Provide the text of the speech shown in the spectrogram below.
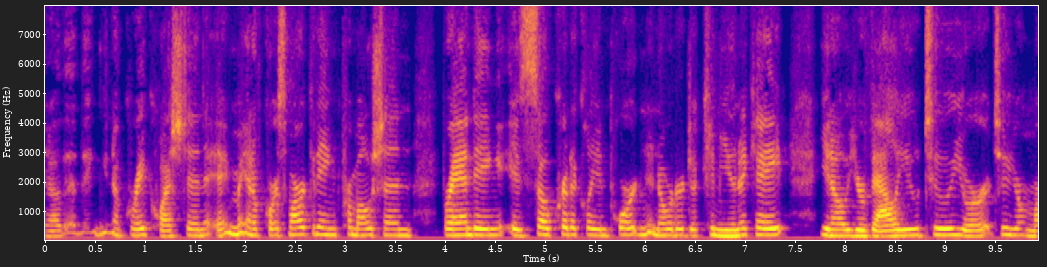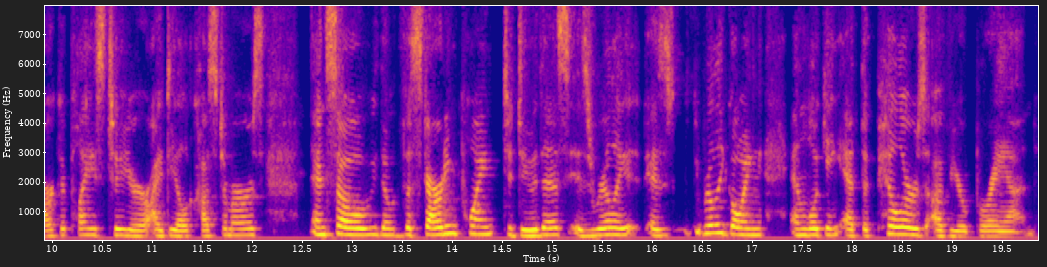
You know, the, the, you know, great question. And, and, of course, marketing, promotion, branding is so critically important in order to communicate, you know, your value to your to your marketplace, to your ideal customers. And so, you know, the starting point to do this is really is really going and looking at the pillars of your brand.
